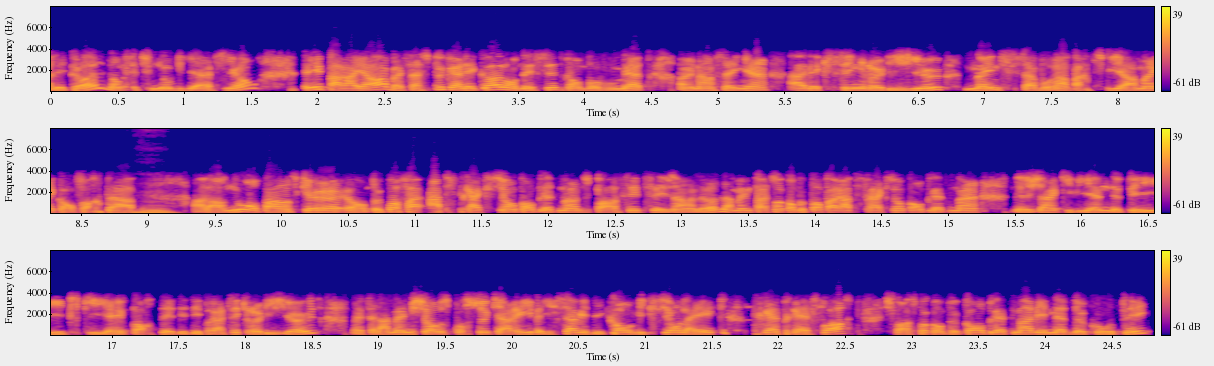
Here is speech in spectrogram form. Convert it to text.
à l'école, donc c'est une obligation. Et par ailleurs, ben, ça se peut qu'à l'école, on décide qu'on va vous mettre un enseignant avec signe religieux, même si ça vous rend particulièrement inconfortable. Mhm. Alors nous, on pense qu'on ne peut pas faire abstraction complètement du passé de ces gens-là, de la même façon qu'on peut pas faire abstraction complètement de gens qui viennent de pays puis qui importent des, pratiques religieuses. Mais c'est la même chose pour ceux qui arrivent ici avec des convictions laïques très très fortes. Je pense pas qu'on peut complètement les mettre de côté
